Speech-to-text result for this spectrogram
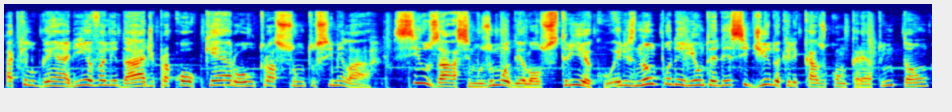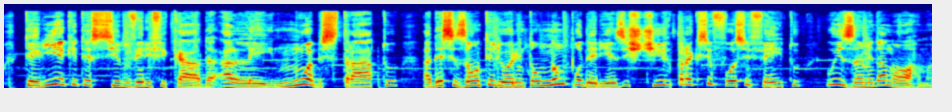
aquilo ganharia validade para qualquer outro assunto similar. Se usássemos o modelo austríaco, eles não poderiam ter decidido aquele caso concreto, então teria que ter sido verificada a lei no abstrato, a decisão anterior então não poderia existir para que se fosse feito o exame da norma.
